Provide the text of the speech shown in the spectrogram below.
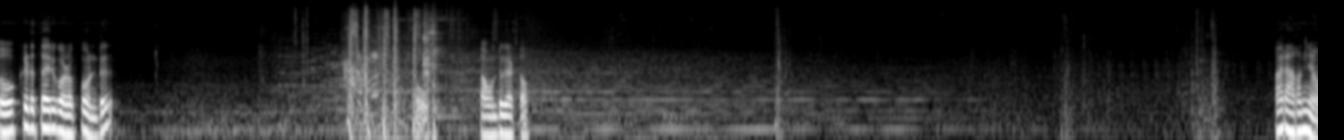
തോക്കെടുത്ത ഒരു കുഴപ്പമുണ്ട്. സൗണ്ട് കേട്ടോ. അവരറിഞ്ഞോ?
